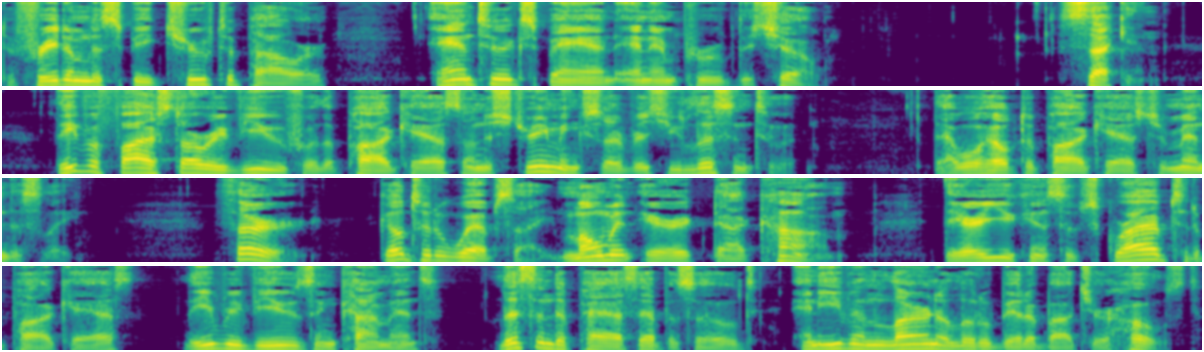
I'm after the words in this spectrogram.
the freedom to speak truth to power and to expand and improve the show. Second, leave a five star review for the podcast on the streaming service you listen to it. That will help the podcast tremendously. Third, go to the website, momenteric.com. There you can subscribe to the podcast, leave reviews and comments, listen to past episodes, and even learn a little bit about your host.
